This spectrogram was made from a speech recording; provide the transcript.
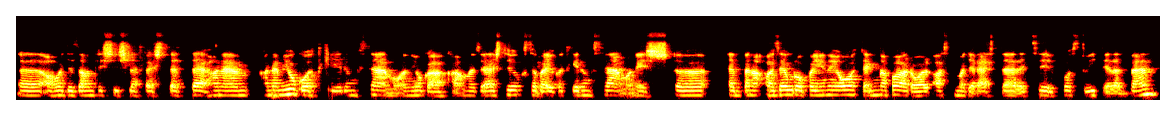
eh, ahogy az Andris is lefestette, hanem, hanem jogot kérünk számon, jogalkalmazást, jogszabályokat kérünk számon, és eh, ebben az Európai Unió tegnap arról azt magyarázta el egy szép hosszú ítéletben,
